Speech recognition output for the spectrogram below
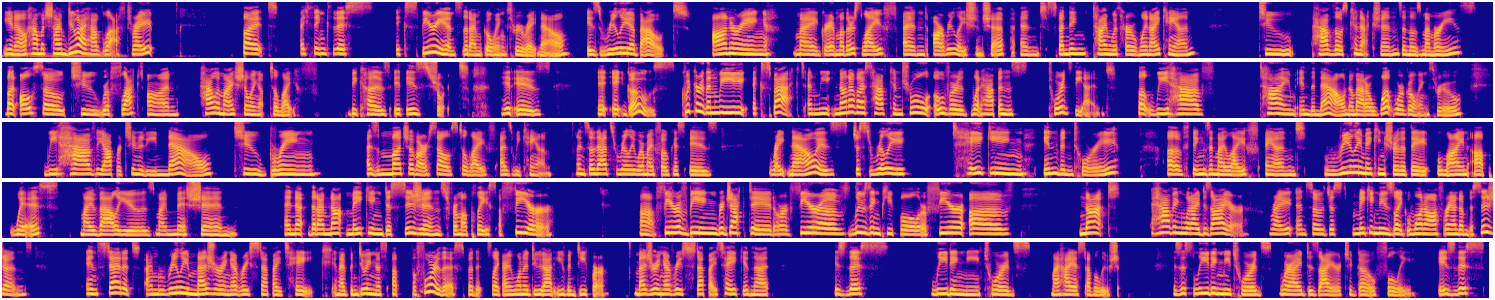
you know, how much time do I have left, right? But I think this experience that I'm going through right now is really about honoring my grandmother's life and our relationship and spending time with her when I can to have those connections and those memories, but also to reflect on how am I showing up to life? Because it is short. It is it, it goes quicker than we expect and we none of us have control over what happens towards the end but we have time in the now no matter what we're going through we have the opportunity now to bring as much of ourselves to life as we can and so that's really where my focus is right now is just really taking inventory of things in my life and really making sure that they line up with my values, my mission, and that I'm not making decisions from a place of fear. Uh, fear of being rejected, or fear of losing people, or fear of not having what I desire right? And so just making these like one off random decisions Instead, it's I'm really measuring every step I take. And I've been doing this up before this, but it's like I want to do that even deeper. Measuring every step I take in that is this leading me towards my highest evolution? Is this leading me towards where I desire to go fully? Is this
